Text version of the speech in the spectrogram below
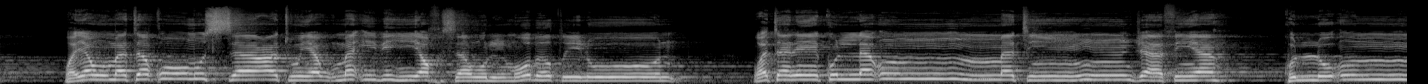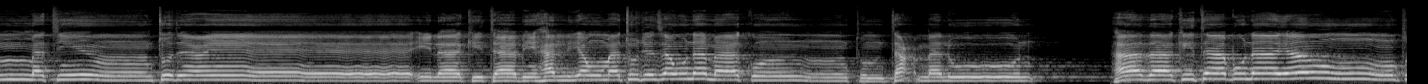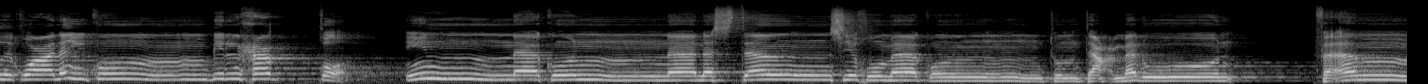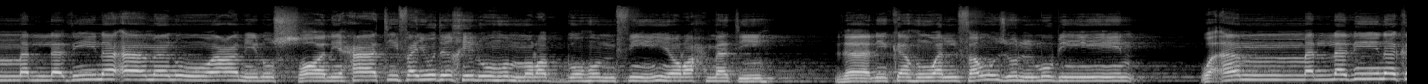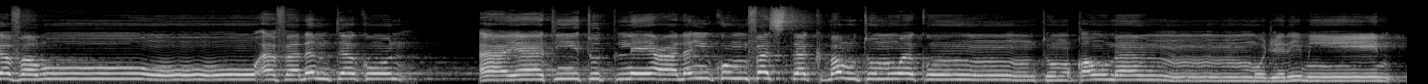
ويوم تقوم الساعة يومئذ يخسر المبطلون. وتلي كل أمة جاثية كل أمة تدعي إلى كتابها اليوم تجزون ما كنتم تعملون. هذا كتابنا ينطق عليكم بالحق. إنا كنا نستنسخ ما كنتم تعملون. فأما الذين آمنوا وعملوا الصالحات فيدخلهم ربهم في رحمته ذلك هو الفوز المبين وأما الذين كفروا أفلم تكن آياتي تتلي عليكم فاستكبرتم وكنتم قوما مجرمين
